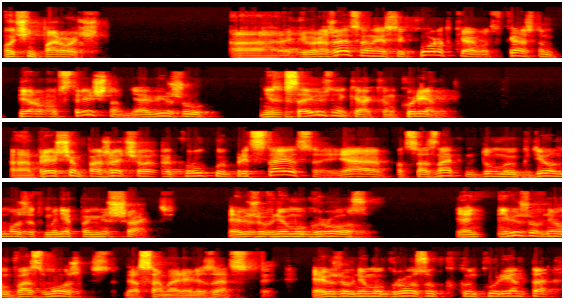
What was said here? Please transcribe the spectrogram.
очень порочна. И выражается она, если коротко, вот в каждом первом встречном я вижу не союзника, а конкурента. Прежде чем пожать человеку руку и представиться, я подсознательно думаю, где он может мне помешать. Я вижу в нем угрозу. Я не вижу в нем возможность для самореализации. Я вижу в нем угрозу конкурента,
